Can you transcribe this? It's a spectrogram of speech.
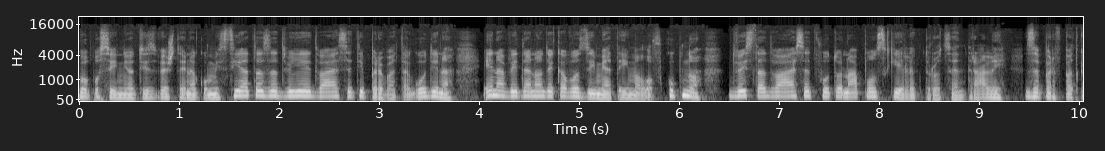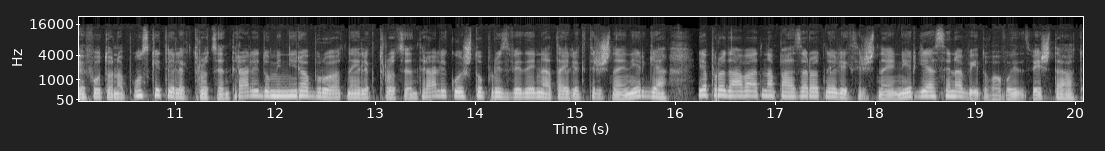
Во последниот извештај на комисијата за 2021 година е наведено дека во земјата имало вкупно 220 фотонапонски електроцентрали. За прв пат кај фотонапонските електроцентрали доминира бројот на електроцентрали кои што произведената електрична енергија ја продаваат на пазарот на електрична енергија се наведува во извештајот.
